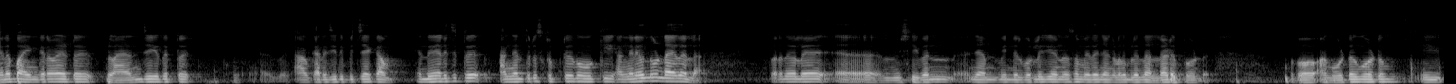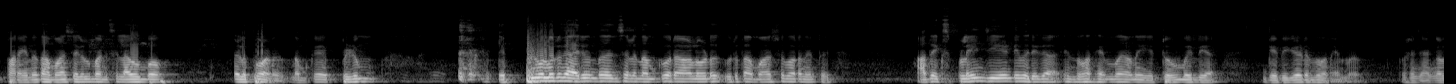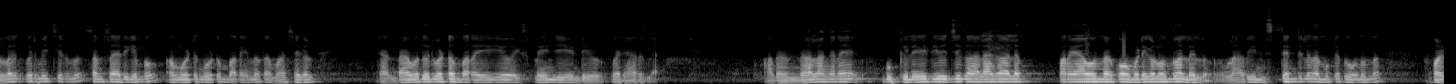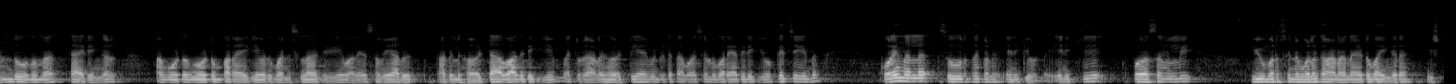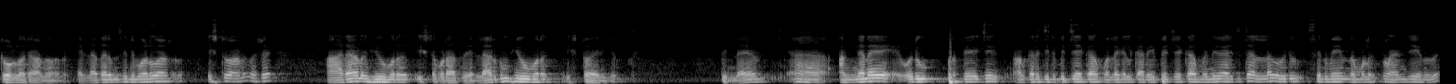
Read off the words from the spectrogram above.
അങ്ങനെ ഭയങ്കരമായിട്ട് പ്ലാൻ ചെയ്തിട്ട് ആൾക്കാരെ ചിരിപ്പിച്ചേക്കാം എന്ന് വിചാരിച്ചിട്ട് അങ്ങനത്തെ ഒരു സ്ക്രിപ്റ്റ് നോക്കി അങ്ങനെയൊന്നും ഉണ്ടായതല്ല. പറഞ്ഞ പോലെ ശിവൻ ഞാൻ മിന്നൽ മുരളി ചെയ്യുന്ന സമയത്ത് ഞങ്ങൾ തമ്മിൽ നല്ല അടുപ്പമുണ്ട്. അപ്പോൾ അങ്ങോട്ടും ഇങ്ങോട്ടും ഈ പറയുന്ന തമാശകൾ മനസ്സിലാവുമ്പോൾ എളുപ്പമാണ്. നമുക്ക് എപ്പോഴും എപ്പോഴും ഉള്ളൊരു കാര്യം എന്താണെന്ന് വെച്ചാൽ നമുക്ക് ഒരാളോട് ഒരു തമാശ പറഞ്ഞിട്ട് അത് എക്സ്പ്ലെയിൻ ചെയ്യേണ്ടി വരിക എന്ന് പറയുന്നതാണ് ഏറ്റവും വലിയ ഗതികേട് എന്ന് പറയുന്നത്. പക്ഷെ ഞങ്ങൾ ഒരുമിച്ചിരുന്ന് സംസാരിക്കുമ്പോൾ അങ്ങോട്ടും ഇങ്ങോട്ടും പറയുന്ന തമാശകൾ രണ്ടാമതൊരു വട്ടം പറയുകയോ എക്സ്പ്ലെയിൻ ചെയ്യേണ്ടിയോ വരാറില്ല. അതെന്നാൽ അങ്ങനെ ബുക്കിൽ എഴുതി വെച്ച് കാലാകാലം പറയാവുന്ന കോമഡികളൊന്നും അല്ലല്ലോ. നമ്മൾ ആ ഒരു ഇൻസ്റ്റന്റിൽ നമുക്ക് തോന്നുന്ന ഫൺ തോന്നുന്ന കാര്യങ്ങൾ അങ്ങോട്ടും ഇങ്ങോട്ടും പറയുകയും അത് മനസ്സിലാക്കുകയും അതേസമയം അത് അതിൽ ഹേർട്ട് ആവാതിരിക്കുകയും മറ്റൊരാൾ ഹേർട്ട് ചെയ്യാൻ വേണ്ടിയിട്ട് തമാശകൾ പറയാതിരിക്കുകയും ഒക്കെ ചെയ്യുന്ന കുറേ നല്ല സുഹൃത്തുക്കൾ എനിക്കുണ്ട്. എനിക്ക് പേഴ്സണലി ഹ്യൂമർ സിനിമകൾ കാണാനായിട്ട് ഭയങ്കര ഇഷ്ടമുള്ള ഒരാളാണ് എല്ലാതരം സിനിമകളും ഇഷ്ടമാണ് പക്ഷെ ആരാണ് ഹ്യൂമർ ഇഷ്ടപ്പെടാത്തത്? എല്ലാവർക്കും ഹ്യൂമർ ഇഷ്ടമായിരിക്കും. പിന്നെ അങ്ങനെ ഒരു പ്രത്യേകിച്ച് ആൾക്കാരെ ചിരിപ്പിച്ചേക്കാം അല്ലെങ്കിൽ കരയിപ്പിച്ചേക്കാം എന്ന് വിചാരിച്ചിട്ടല്ല ഒരു സിനിമയും നമ്മൾ പ്ലാൻ ചെയ്യുന്നത്.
